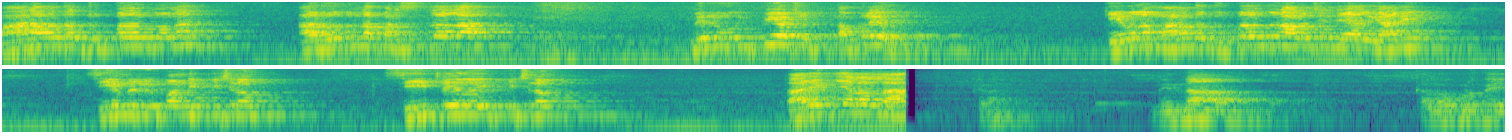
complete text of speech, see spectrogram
మానవత దృక్పథంతోన ఆ రోజున్న పరిస్థితులలో మీరు ఇప్పించచ్చు తప్పలేదు. కేవలం మానవత దృక్పథంతో ఆలోచన చేయాలి కానీ సీఎం రిలీఫ్ ఫండ్ ఇప్పించినాం సీట్లు ఏదో ఇప్పించినాం. రాజకీయాలల్లో నిన్న కలవకుర్తి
